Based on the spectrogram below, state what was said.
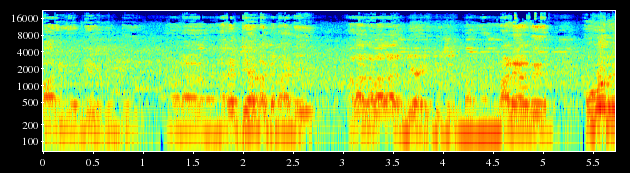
பாருங்க எப்படி இருக்குது அதோட வெரைட்டியான கண்ணாடி அழகழகாக எப்படி அடுக்கி வச்சிருப்பாங்க முன்னாடியாவது ஒவ்வொரு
